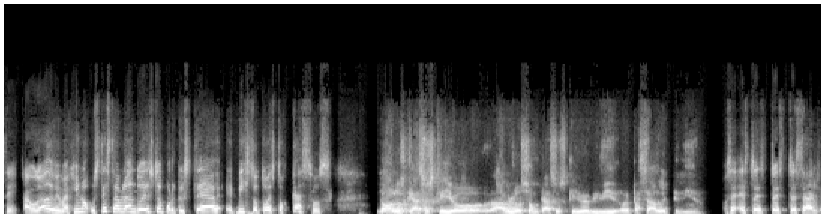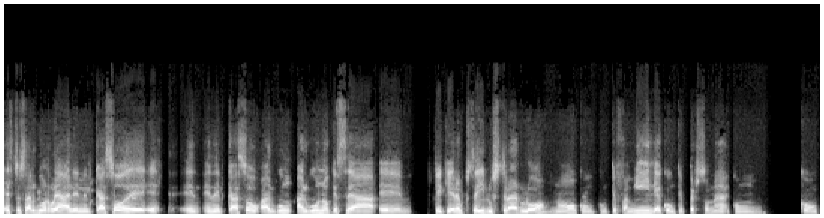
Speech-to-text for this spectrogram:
Sí, abogado, me imagino, usted está hablando de esto porque usted ha visto todos estos casos. Todos los casos que yo hablo son casos que yo he vivido, he pasado, he tenido. O sea, esto, esto, esto, es, esto es algo real. En el caso de, eh, en, el caso algún, alguno que sea, eh, que quiera usted ilustrarlo, ¿no? Con, con qué familia, con qué persona, con, con,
